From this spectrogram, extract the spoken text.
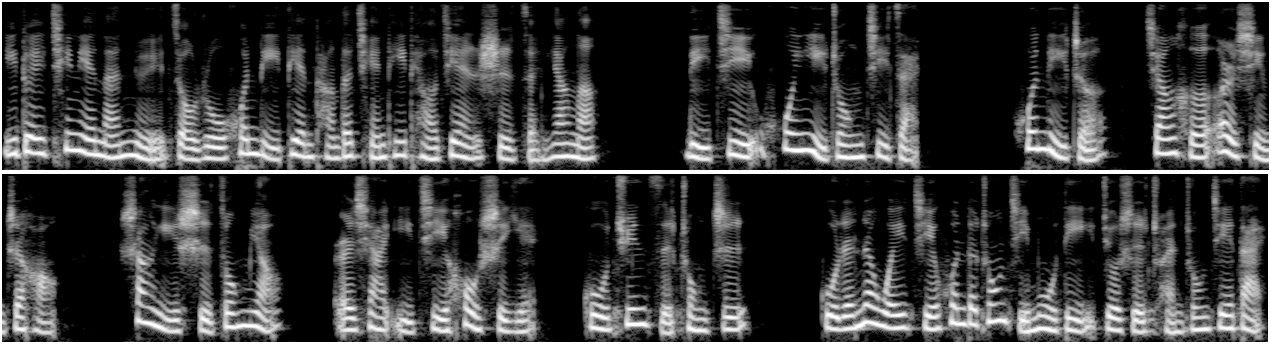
一对青年男女走入婚礼殿堂的前提条件是怎样呢？《礼记·婚义》中记载：“婚礼者，将合二姓之好，上以事宗庙，而下以继后世也。故君子重之。”古人认为结婚的终极目的就是传宗接代，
